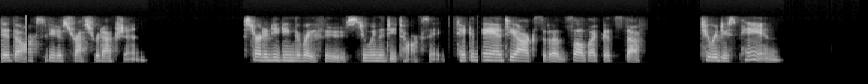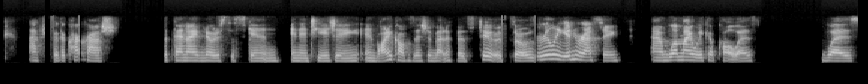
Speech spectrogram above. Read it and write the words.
did the oxidative stress reduction, started eating the right foods, doing the detoxing, taking the antioxidants, all that good stuff to reduce pain. After the car crash, but then I noticed the skin and anti-aging and body composition benefits too. So it was really interesting. And what my wake up call was, was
